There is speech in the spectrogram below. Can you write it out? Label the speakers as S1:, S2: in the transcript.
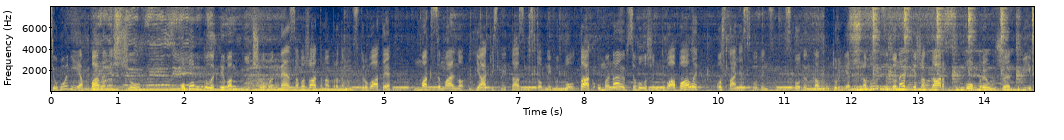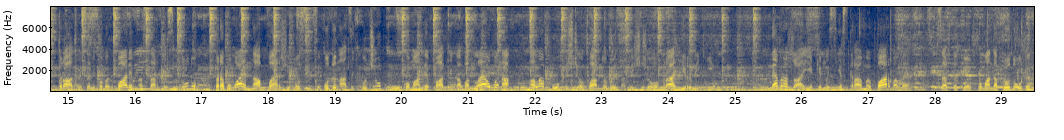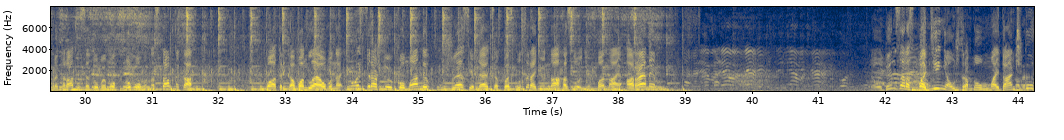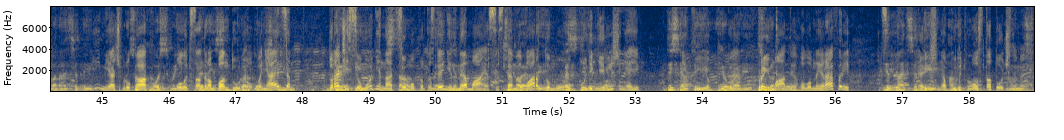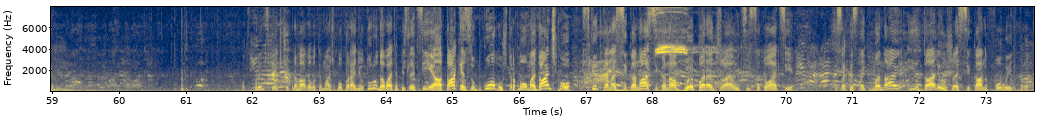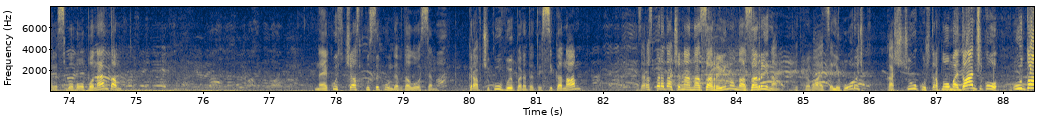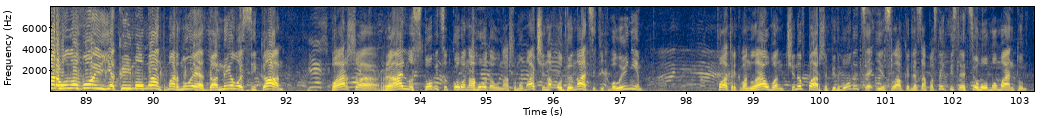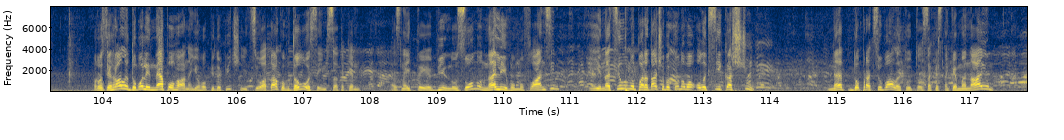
S1: Сьогодні я впевнений, що обом колективам нічого не заважатиме продемонструвати максимально якісний та змістовний футбол. Так, у Минаю всього лише два бали. Остання сходин- сходинка у турнірній таблиці. Донецький Шахтар, попри уже дві втрати залікових балів на старті сезону, перебуває на першій позиції. 11 очок у команди Патріка Ван Леувена. Але поки що варто визнати, що гра гірників не вражає якимись яскравими барвами. Все ж таки, команда продовжує притиратися до вимог нового наставника Патріка Ван Леовена. І ось, зрештою, команди вже з'являються безпосередньо на газоні Манай Арени. Один зараз падіння у штрафному майданчику. І м'яч в руках Олександра Бандура опиняється. До речі, сьогодні на цьому протистоянні немає системи ВАР, тому будь-які рішення, які буде приймати головний рефері, ці рішення будуть остаточними. От, в принципі, якщо пригадувати матч попереднього туру, давайте після цієї атаки Зубков у штрафному майданчику. Скидка на Сікана. Сікана випереджає у цій ситуації. Захисник минає і далі вже Сікан фолить проти свого опонента. На якусь частку секунди вдалося Кравчуку випередити Сікана. Зараз передача на Назарину. Назарина відкривається ліворуч. Кащук у штрафному майданчику. Удар головою. Який момент марнує Данило Сікан. Перша реально 100% нагода у нашому матчі на 11-й хвилині. Патрік Ван Леувен чи не вперше підводиться із лавки для запасних після цього моменту. Розіграли доволі непогано його підопічні. Цю атаку вдалося їм все-таки знайти вільну зону на лівому фланзі. І націлену передачу виконував Олексій Кащук. Не допрацювали тут захисники Минаю.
